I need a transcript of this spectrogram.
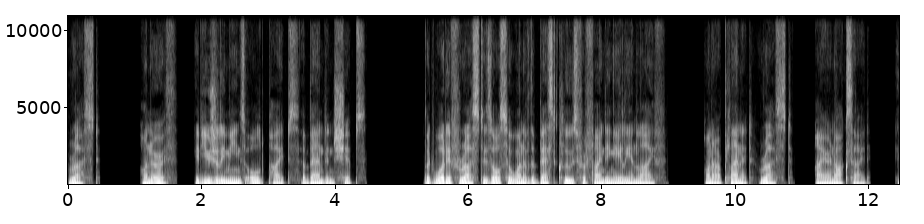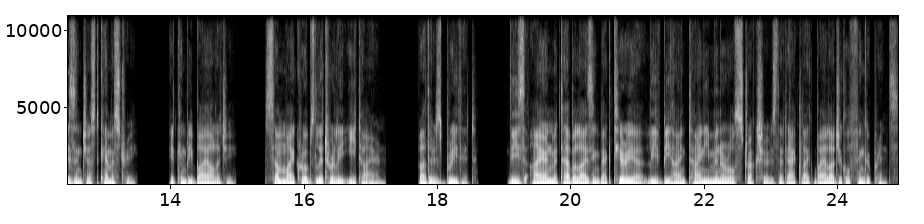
rust. On Earth, it usually means old pipes, abandoned ships. But what if rust is also one of the best clues for finding alien life? On our planet, rust, iron oxide, isn't just chemistry. It can be biology. Some microbes literally eat iron, others breathe it. These iron metabolizing bacteria leave behind tiny mineral structures that act like biological fingerprints.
